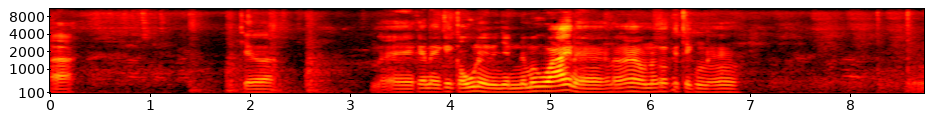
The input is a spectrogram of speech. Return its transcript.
À. chưa? Nè, cái này, cái cũ này nhìn nó mới quái nè. Nó không, nó có cái chân nè. Ừ,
